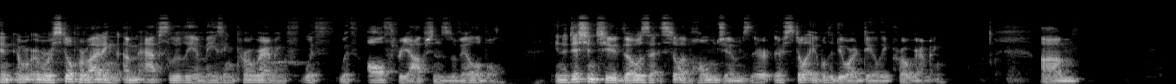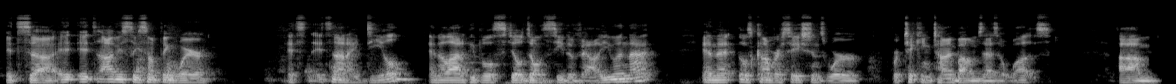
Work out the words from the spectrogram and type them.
and, and we're still providing um, absolutely amazing programming with with all three options available. In addition to those that still have home gyms, they're they're still able to do our daily programming. Um, it's uh, it, it's obviously something where it's it's not ideal, and a lot of people still don't see the value in that and that those conversations were were ticking time bombs as it was. Um,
